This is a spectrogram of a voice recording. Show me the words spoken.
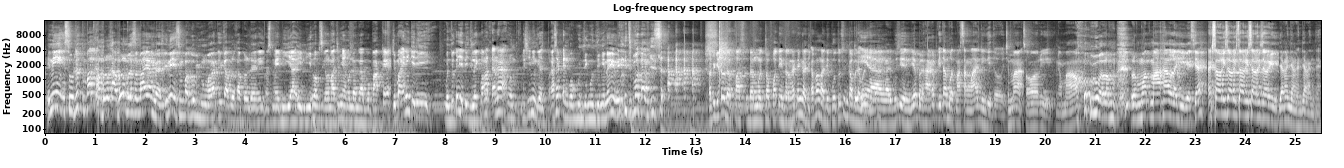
Ini sudut tempat kabel-kabel bersemayam guys. Ini sumpah gue bingung banget ini kabel-kabel dari Mas Media, IndiHome segala macam yang udah nggak gue pakai. Cuma ini jadi bentuknya jadi jelek banget karena di sini guys. Rasanya pengen gue gunting-guntingin aja nih, cuma nggak bisa. Tapi kita udah pas udah mau copot internetnya nggak di, apa nggak diputusin kabelnya dia. Iya, nggak diputusin. Dia berharap kita buat masang lagi gitu. Cuma sorry, nggak mau. Gua lem lemot mahal lagi guys ya. Eh sorry sorry sorry sorry sorry. Jangan jangan jangan ya.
